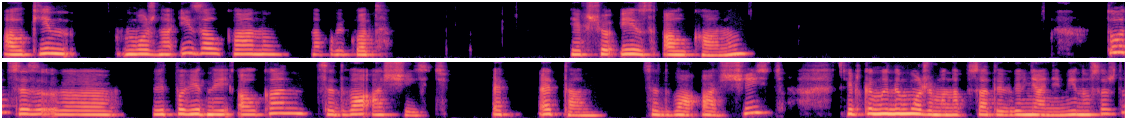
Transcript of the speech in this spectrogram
алкін можна із алкану, наприклад, якщо із алкану, то це е, відповідний алкан це 2А6. Е- Етан це 2А6. Тільки ми не можемо написати в рівнянні мінус H2,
